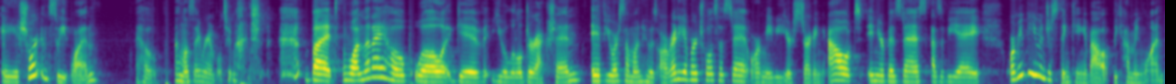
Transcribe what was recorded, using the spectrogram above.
a short and sweet one. I hope, unless I ramble too much. But one that I hope will give you a little direction if you are someone who is already a virtual assistant, or maybe you're starting out in your business as a VA, or maybe even just thinking about becoming one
